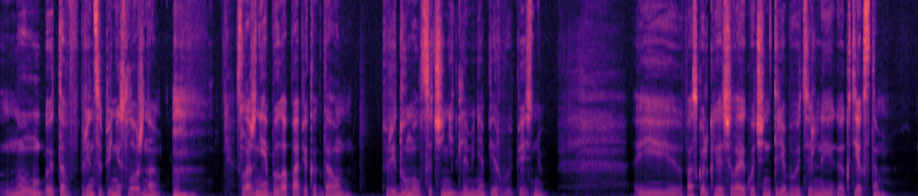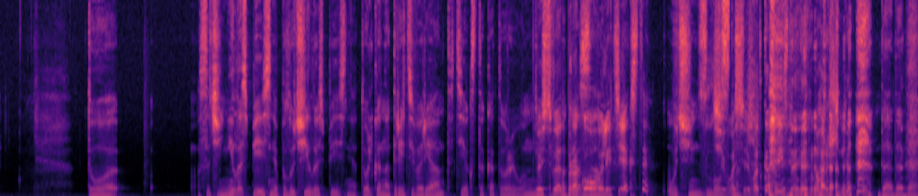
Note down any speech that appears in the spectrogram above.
Ну, это, в принципе, несложно. Сложнее было папе, когда он придумал сочинить для меня первую песню. И поскольку я человек очень требовательный э, к текстам, то сочинилась песня, получилась песня только на третий вариант текста, который он мне То есть вы показал. отбраковывали тексты? Очень злостно. Ничего себе, вот капризная барышня. Да, да, да.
